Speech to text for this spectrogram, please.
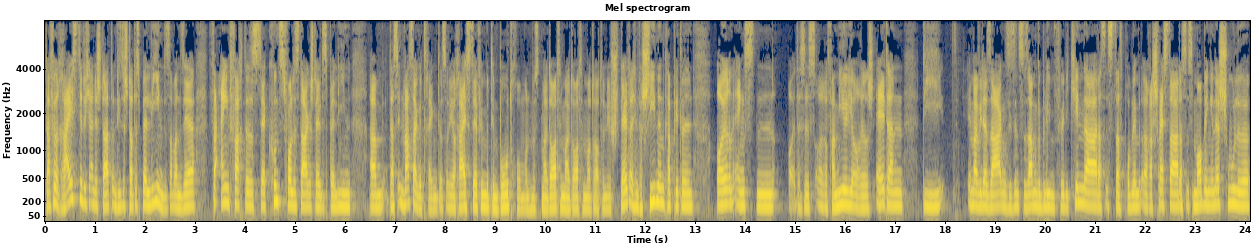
Dafür reist ihr durch eine Stadt und diese Stadt ist Berlin. Das ist aber ein sehr vereinfachtes, sehr kunstvolles dargestelltes Berlin, ähm, das in Wasser getränkt ist und ihr reist sehr viel mit dem Boot rum und müsst mal dorthin, mal dorthin, mal dorthin. Ihr stellt euch in verschiedenen Kapiteln euren Ängsten, das ist eure Familie, eure Eltern, die immer wieder sagen, sie sind zusammengeblieben für die Kinder, das ist das Problem mit eurer Schwester, das ist Mobbing in der Schule,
